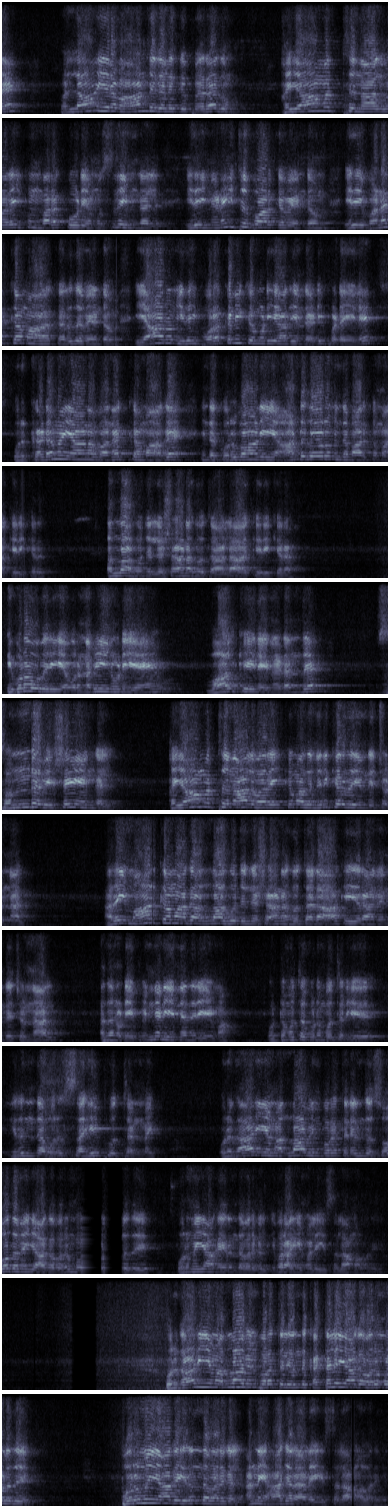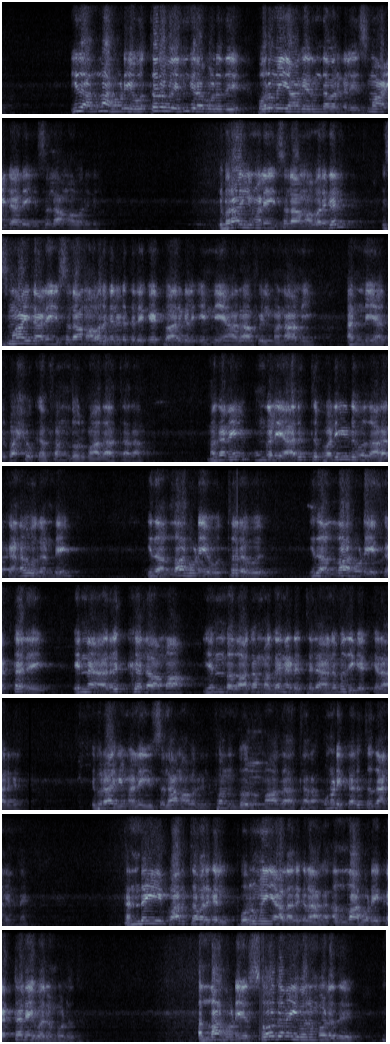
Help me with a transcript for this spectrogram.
பல்லாயிரம் ஆண்டுகளுக்கு பிறகும் கயாமத்து நாள் வரைக்கும் வரக்கூடிய முஸ்லிம்கள் இதை நினைத்து பார்க்க வேண்டும் இதை வணக்கமாக கருத வேண்டும். யாரும் இதை புறக்கணிக்க முடியாது என்ற அடிப்படையிலே ஒரு கடமையான வணக்கமாக இந்த குர்பானியை ஆண்டுதோறும் இந்த மார்க்கமாக்கி இருக்கிறது அல்லாஹு ஜல்ல ஷானஹு தாலா ஆக்கியிருக்கிறார். இவ்வளவு பெரிய ஒரு நபியினுடைய வாழ்க்கையிலே நடந்த சொந்த விஷயங்கள் கையாமத்து நாள் வரைக்கும் அது நிற்கிறது என்று சொன்னால் அதை மார்க்கமாக அல்லாஹு ஜல்ல ஷானஹு தலா ஆக்குகிறான் என்று சொன்னால் அதனுடைய பின்னணி என்ன தெரியுமா? ஒட்டுமொத்த குடும்பத்திலேயே இருந்த ஒரு சகிப்பு தன்மை. ஒரு காரியம் அல்லாவின் புறத்திலிருந்து சோதனையாக வரும் பொழுது பொறுமையாக இருந்தவர்கள் இப்ராஹிம் அலி இஸ்லாம் அவர்கள். ஒரு காரியம் அல்லாவின் புறத்தில் இருந்து கட்டளையாக வரும் பொழுது பொறுமையாக இருந்தவர்கள் அன்னை ஹாஜர் அலை இஸ்லாம் அவர்கள். இது அல்லாஹுடைய உத்தரவு என்கிற பொழுது பொறுமையாக இருந்தவர்கள் இஸ்மாயில் அலை இஸ்லாம் அவர்கள். இப்ராஹிம் அலை இஸ்லாம் அவர்கள் இஸ்மாயில் அலை இஸ்லாம் அவர்களிடத்திலே கேட்பார்கள் இன்னி அராஃபில் மனாமி அன்னி அது பஹுக ஃபந்தூர் மாதா தரா. மகனே உங்களை அறுத்து பலியிடுவதாக கனவு கண்டேன். இது அல்லாஹுடைய உத்தரவு இது அல்லாஹுடைய கட்டளை. என்ன அறுக்கலாமா என்பதாக மகனிடத்தில் அனுமதி கேட்கிறார்கள். இப்ராஹிம் அலை இஸ்லாம் அவர்கள் பந்தூர் மாதா தரா. உன்னுடைய கருத்து தான் என்ன? தந்தையை பார்த்தவர்கள் பொறுமையாளர்களாக அல்லாஹுடைய கட்டளை வரும் பொழுது அல்லாஹுடைய சோதனை வரும் பொழுது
